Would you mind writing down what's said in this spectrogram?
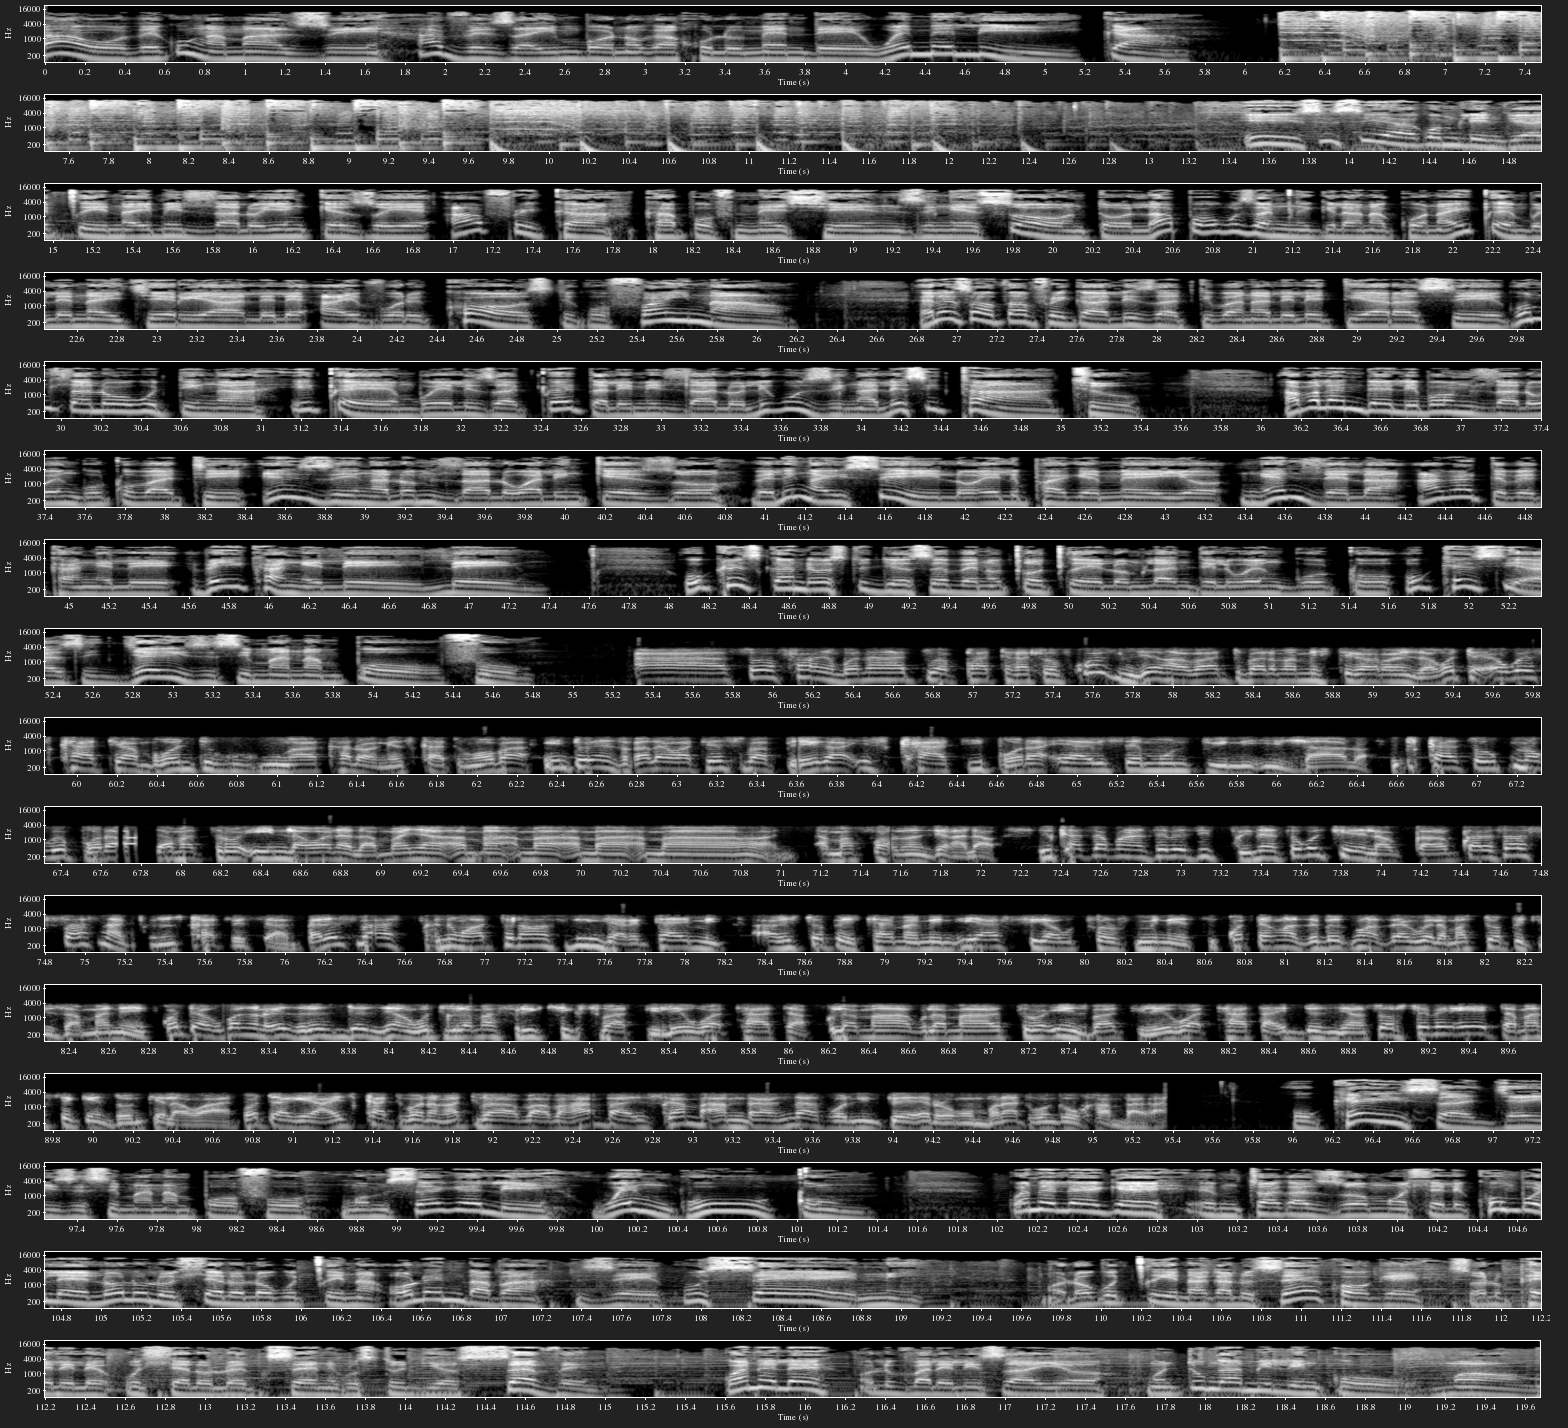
Lawo bekungamazwi aveza imbono kahulumende wemelika. Isisiya komlindi yagcina imidlalo yenkezo ye-africa cup of nations ngesonto lapho okuzanqikilana khona iqembu lenigeria lele-ivory coast ku-final. Ele-south africa lizadibana lele-drc kumdlalo wokudinga iqembu elizaqeda lemidlalo likuzinga lesithathu. Abalandeli bomdlalo wenguqu bathi izinga lomdlalo walinkezo belingayisilo eliphakemeyo ngendlela akade beyikhangelele. Uchris kande westudio 7 uxoxelo mlandeli wenguqu ucassius jays simana mpofu. Ah so far ngibona ngathi baphatha kahle. Of course njengabantu balama mistake abayenza kodwa okwesikhathi ngibona ukuthi kungakhalwa ngesikhathi ngoba into eyenzakalayo wathi esibabheka isikhathi ibhora eyabe isemuntwini idlalwa. Isikhathi sokuphuma kwebhora ama-throw in lawana lamanye amafaula njengalawo isikhathi sakhona sebesigcina sokutshene lakuqala kuqala sasingagcini isikhathi lesiyana. Balesi bayasigcina ungathola ngasile injury time i-stoppage time i mean iyafika ku-twelve minutes kodwa kungazeka kube lama-stoppages amaningi kodwa kubangelwa yizinto ezinto ezinjengokuthi kulama-free kicks badile ukwathatha kulama kulama throw ins badile ukwathatha into ezinjalo. So sebe-eda ama-seconds onke lawana. Kodwa-ke hayi isikhathi bona ngathi bahamba sihamba ngingaboni into erongo mbona ngathi konke kuhamba kahle. Ucasa jays simanampofu ngumsekeli wenguqu. Kwaneleke emthwakazo omuhle likhumbule lolu luhlelo lokugcina olwendaba zekuseni ngolokugcina kalusekho ke soluphelile uhlelo lwekuseni kustudio 7 kwanele oluvalelisayo nguntungamili nkomo.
